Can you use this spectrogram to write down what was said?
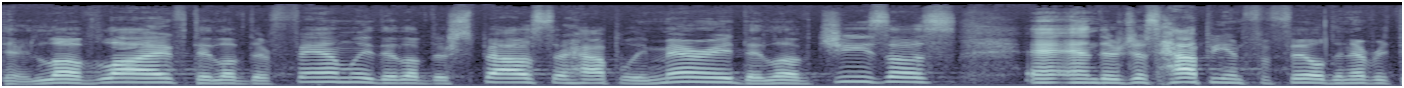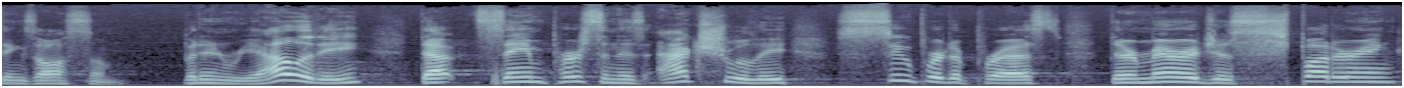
They love life, they love their family, they love their spouse, they're happily married, they love Jesus, and, and they're just happy and fulfilled, and everything's awesome. But in reality, that same person is actually super depressed. Their marriage is sputtering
